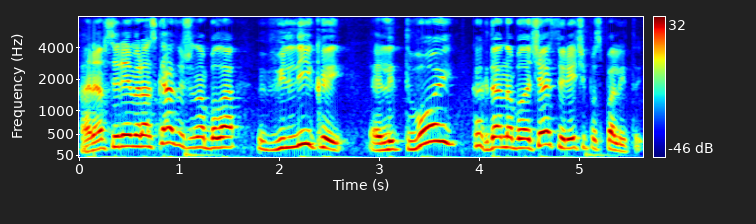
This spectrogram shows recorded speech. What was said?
она все время рассказывает, что она была великой э, Литвой, когда она была частью Речи Посполитой.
